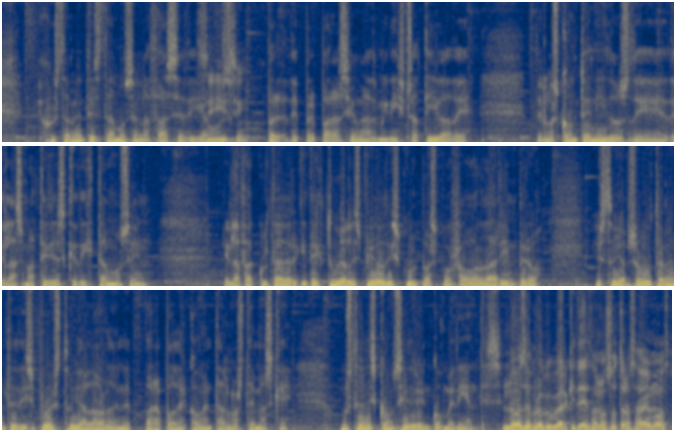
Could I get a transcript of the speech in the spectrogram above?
Justamente estamos en la fase, digamos, de preparación administrativa de, los contenidos de, de las materias que dictamos en, en la Facultad de Arquitectura. Les pido disculpas, por favor, Darín, pero estoy absolutamente dispuesto y a la orden para poder comentar los temas que ustedes consideren convenientes. No se preocupe, arquitecto, nosotros sabemos.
